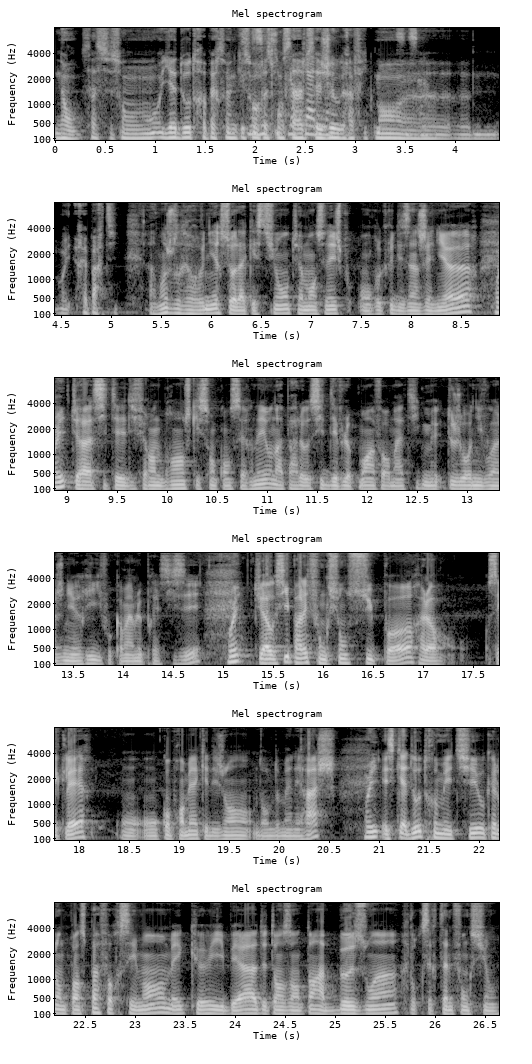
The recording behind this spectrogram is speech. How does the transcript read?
Non, ça, ce sont. Il y a d'autres personnes qui sont responsables, c'est géographiquement Oui. Alors moi, je voudrais revenir sur la question. Tu as mentionné, on recrute des ingénieurs. Oui. Tu as cité les différentes branches qui sont concernées. On a parlé aussi de développement informatique, mais toujours au niveau ingénierie, il faut quand même le préciser. Oui. Tu as aussi parlé de fonction support. Alors, c'est clair, on, on comprend bien qu'il y a des gens dans le domaine RH. Oui. Est-ce qu'il y a d'autres métiers auxquels on ne pense pas forcément, mais que IBA, de temps en temps, a besoin pour certaines fonctions?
